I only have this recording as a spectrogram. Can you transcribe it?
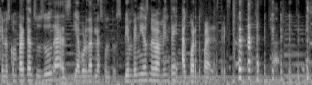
que nos compartan sus dudas y abordarlas juntos. Bienvenidos nuevamente a Cuarto para las Tres.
